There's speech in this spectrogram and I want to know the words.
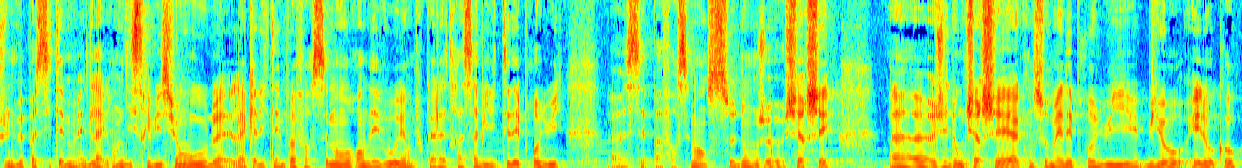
je ne vais pas citer, mais de la grande distribution où la qualité n'est pas forcément au rendez-vous et en tout cas la traçabilité des produits, euh, c'est pas forcément ce dont je cherchais. Euh, j'ai donc cherché à consommer des produits bio et locaux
